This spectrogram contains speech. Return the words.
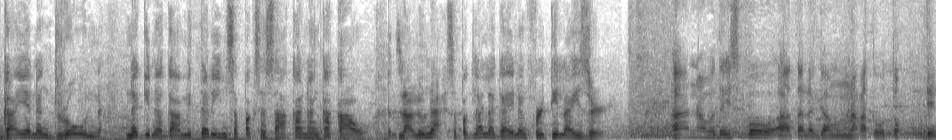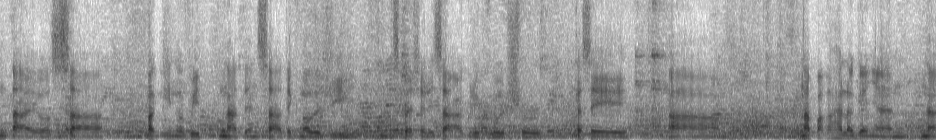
gaya ng drone na ginagamit na rin sa pagsasaka ng kakao, lalo na sa paglalagay ng fertilizer. Ah, nowadays po ah, talagang nakatutok din tayo sa pag-innovate natin sa technology, especially sa agriculture. Kasi ah, napakahalaga niyan na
